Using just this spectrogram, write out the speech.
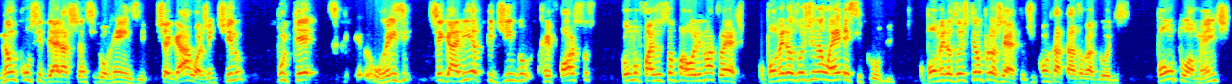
não considera a chance do Renzi chegar, o argentino, porque o Renzi chegaria pedindo reforços, como faz o São Paulo no Atlético. O Palmeiras hoje não é esse clube. O Palmeiras hoje tem um projeto de contratar jogadores pontualmente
